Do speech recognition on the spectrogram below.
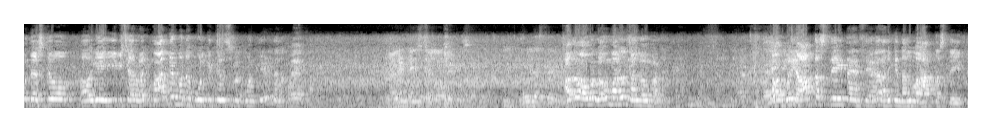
ಒಂದಷ್ಟು ಅವ್ರಿಗೆ ಈ ವಿಚಾರವಾಗಿ ಮಾಧ್ಯಮದ ಮೂಲಕ ತಿಳಿಸ್ಬೇಕು ಅಂತೇಳಿ ನನ್ನ ಪ್ರಯತ್ನ. ಅದು ಅವ್ರು ಲವ್ ಮಾಡೋದು ನಾನು ಲವ್ ಅವ್ರು ಬರೀ ಆಪ್ತ ಸ್ನೇಹಿತ ಅಂತ ಹೇಳೋದು ಅದಕ್ಕೆ ನನಗೂ ಆಪ್ತ ಸ್ನೇಹಿತ.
